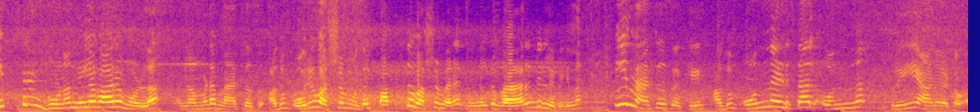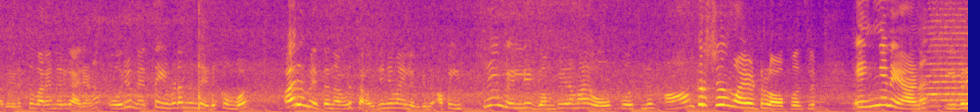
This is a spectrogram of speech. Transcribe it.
ഇത്രയും ഗുണനിലവാരമുള്ള നമ്മുടെ മാറ്റേഴ്സ് അതും ഒരു വർഷം മുതൽ പത്ത് വർഷം വരെ നിങ്ങൾക്ക് വാറന്റി ലഭിക്കുന്ന ഈ മാറ്റേഴ്സ് ഒക്കെയും അതും ഒന്നെടുത്താൽ ഒന്ന് ഫ്രീ ആണ് കേട്ടോ. അത് എടുത്തു പറയുന്ന ഒരു കാര്യമാണ്. ഒരു മെത്ത ഇവിടെ നിന്ന് എടുക്കുമ്പോൾ ഒരു മെത്ത നമുക്ക് സൗജന്യമായി ലഭിക്കുന്നു. അപ്പോൾ ഇത്രയും വലിയ ഗംഭീരമായ ഓഫേഴ്സിലും ആകർഷകമായിട്ടുള്ള ഓഫേഴ്സിലും എങ്ങനെയാണ് ഇവർ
